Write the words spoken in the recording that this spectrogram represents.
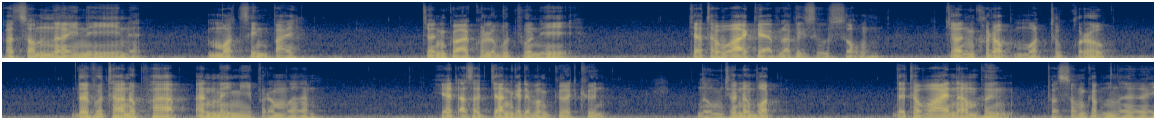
ผสมเนยนี้เนี่ยหมดสิ้นไป จนกว่ากุลบุตรผู้นี้ จะถวายแก่พระภิกษุสงฆ์จนครบหมดทุกรูป โดยพุทธานุภาพอันไม่มีประมาณ เหตุอัศจรรย์ก็ได้บังเกิดขึ้นหนุ่มชนบท ได้ถวายน้ำผึ้งผสมกับเนย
